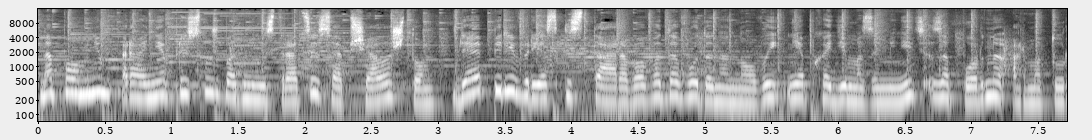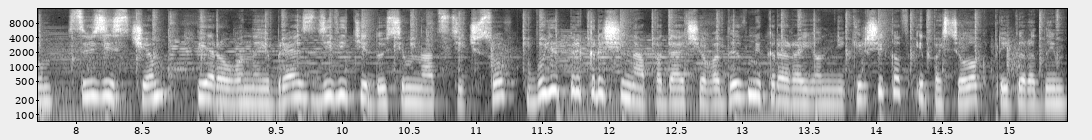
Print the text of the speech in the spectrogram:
Напомним, ранее пресс-служба администрации сообщала, что для переврезки старого водовода на новый необходимо заменить запорную арматуру, в связи с чем 1 ноября с 9 до 17 часов часов будет прекращена подача воды в микрорайон Никельщиков и поселок Пригородный.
